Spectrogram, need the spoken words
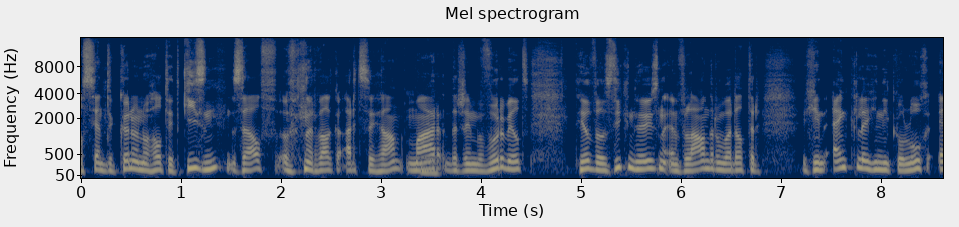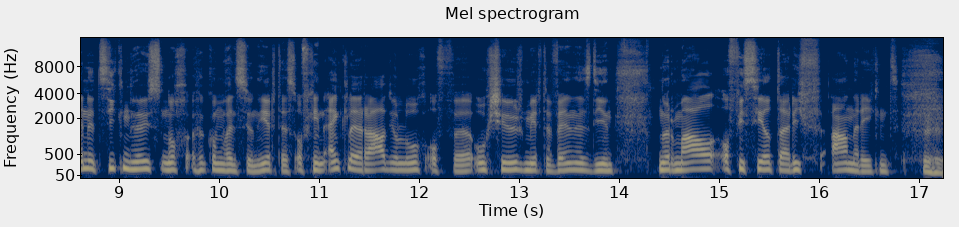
patiënten kunnen nog altijd kiezen zelf naar welke arts ze gaan, maar er zijn bijvoorbeeld heel veel ziekenhuizen in Vlaanderen waar dat er geen enkele gynaecoloog in het ziekenhuis nog geconventioneerd is. Of geen enkele radioloog of uh, oogchirurg meer te vinden is die een normaal officieel tarief aanrekent. Mhm.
